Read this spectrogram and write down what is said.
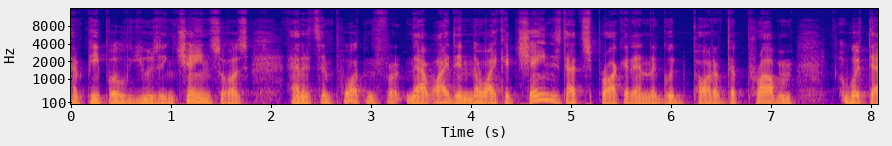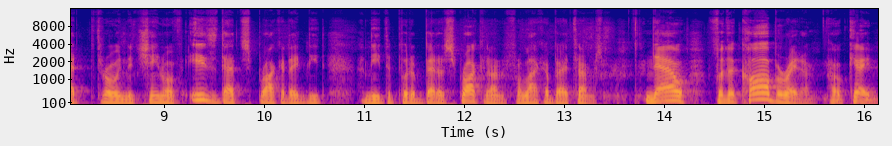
and people using chainsaws. And it's important for now. I didn't know I could change that sprocket, and a good part of the problem with that throwing the chain off is that sprocket. I need I need to put a better sprocket on, for lack of better terms. Now for the carburetor. Okay,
